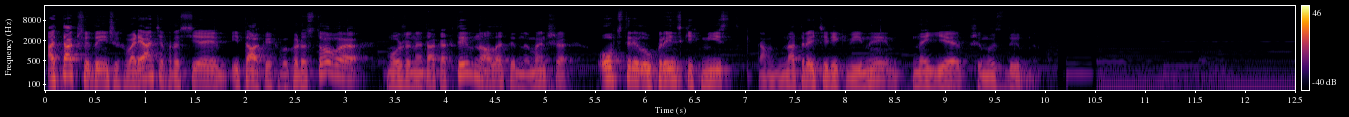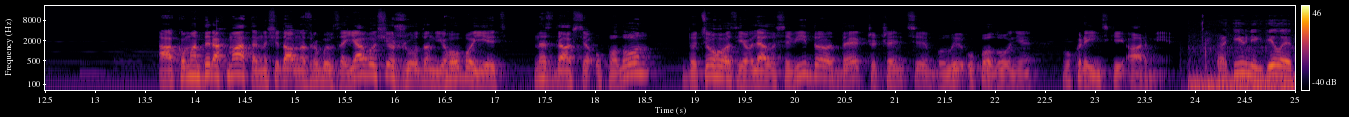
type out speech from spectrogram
А так щодо інших варіантів, Росія і так їх використовує, може не так активно, але тим не менше, обстріли українських міст там на третій рік війни не є чимось дивним. А командир Ахмата нещодавно зробив заяву, що жоден його боєць не здався у полон. До цього з'являлося відео, де чеченці були у полоні в українській армії. Противник делает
